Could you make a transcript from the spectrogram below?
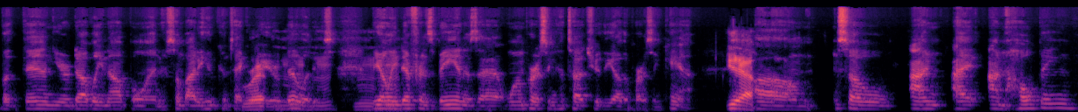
but then you're doubling up on somebody who can take away Right. your mhm, abilities the only difference being is that one person can touch you the other person can't Yeah. um so i'm i i'm hoping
